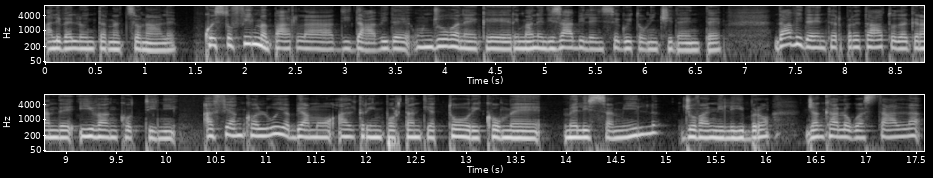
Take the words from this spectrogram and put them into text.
a livello internazionale. Questo film parla di Davide, un giovane che rimane disabile in seguito a un incidente. Davide è interpretato dal grande Ivan Cottini. A fianco a lui abbiamo altri importanti attori come Melissa Mill, Giovanni Libro, Giancarlo Guastalla,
